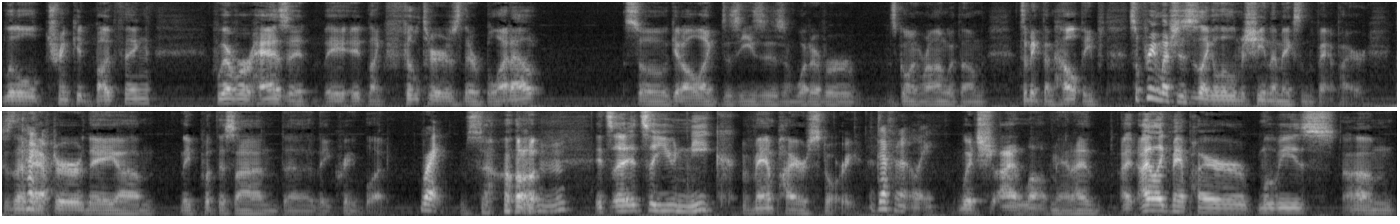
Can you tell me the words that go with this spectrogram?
little trinket bug thing whoever has it they, it like filters their blood out so get all like diseases and whatever is going wrong with them to make them healthy. So pretty much this is like a little machine that makes them a vampire. Because then Kinda. after they um, they put this on, the, they crave blood. Right. So Mm-hmm. it's a it's a unique vampire story, Definitely. which I love, man. I I, I like vampire movies. Um,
